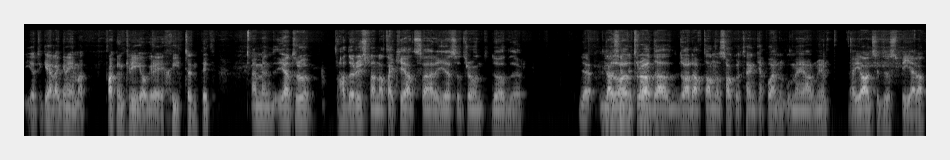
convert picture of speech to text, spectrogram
Jag tycker hela grejen med att fucking kriga och grejer är skittöntigt. Nej, men jag tror, hade Ryssland attackerat Sverige så tror jag inte du hade... Jag, Då jag, tror jag att du hade haft andra saker att tänka på än att gå med i armén. jag hade suttit och spelat.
